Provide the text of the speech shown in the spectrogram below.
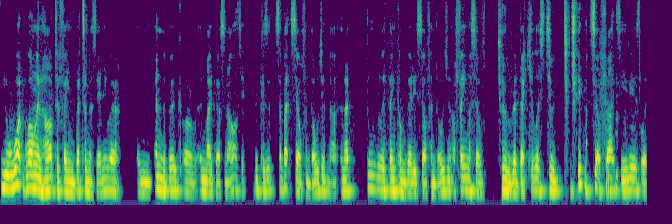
you work long and hard to find bitterness anywhere in, in the book or in my personality because it's a bit self indulgent that. And I don't really think I'm very self indulgent. I find myself too ridiculous to, to take myself that seriously.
